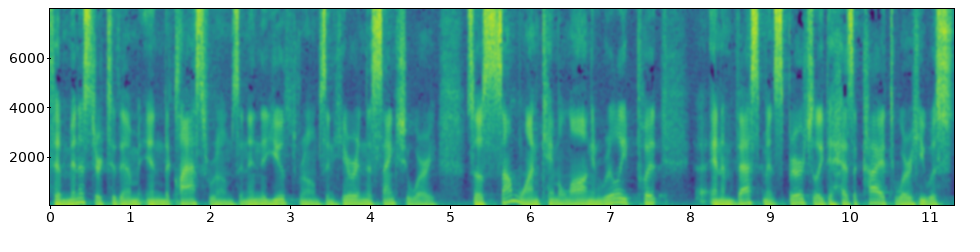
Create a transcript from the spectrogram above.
to minister to them in the classrooms and in the youth rooms and here in the sanctuary. So someone came along and really put an investment spiritually to Hezekiah to where he was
